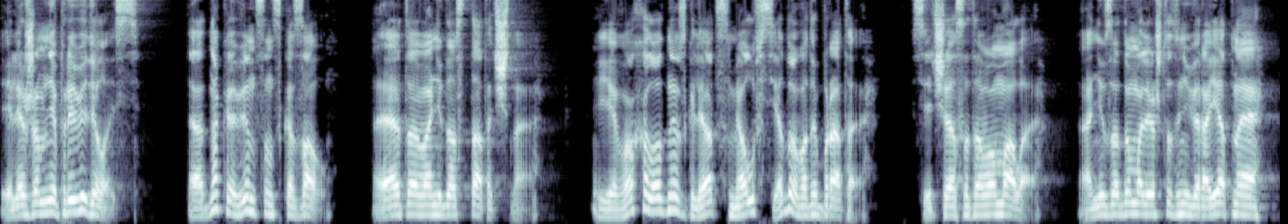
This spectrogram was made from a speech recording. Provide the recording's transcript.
Или же мне привиделось?» Однако Винсент сказал, «Этого недостаточно». Его холодный взгляд смел все доводы брата. «Сейчас этого мало. Они задумали что-то невероятное,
